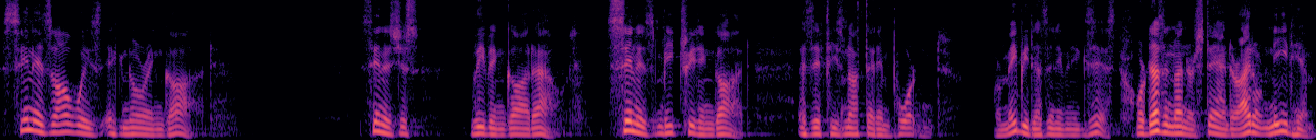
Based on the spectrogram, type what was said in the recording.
sin is always ignoring God. Sin is just leaving God out. Sin is me treating God as if he's not that important, or maybe doesn't even exist, or doesn't understand, or I don't need him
